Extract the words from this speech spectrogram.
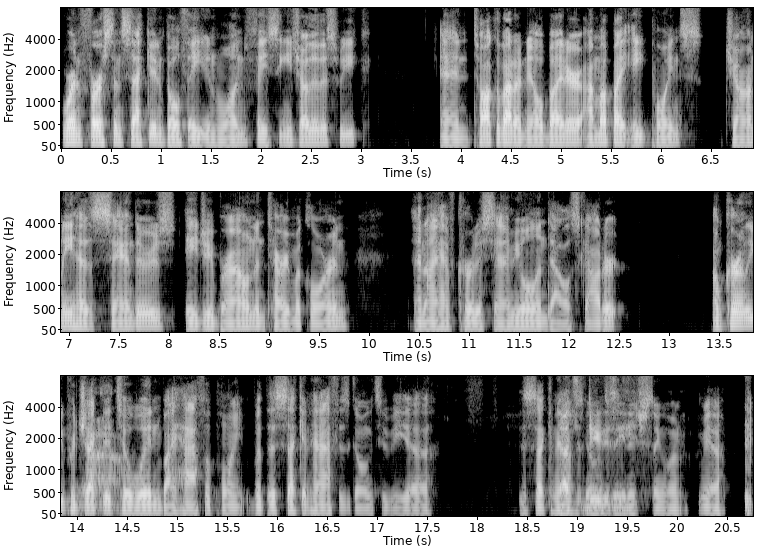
we're in first and second, both eight and one, facing each other this week. And talk about a nail biter. I'm up by eight points. Johnny has Sanders, AJ Brown, and Terry McLaurin. And I have Curtis Samuel and Dallas Goedert. I'm currently projected Wow. to win by half a point, but this second half is going to be uh the second half That's is a going to be an interesting one. Yeah.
